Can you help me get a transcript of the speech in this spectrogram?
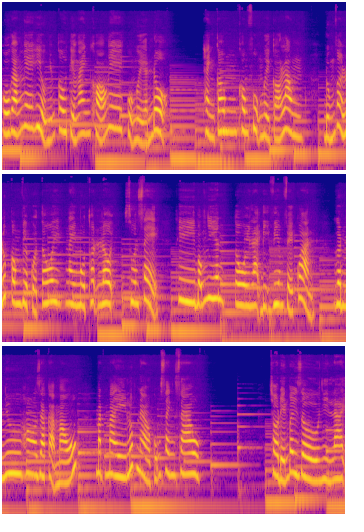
cố gắng nghe hiểu những câu tiếng anh khó nghe của người ấn độ thành công không phụ người có lòng. Đúng vào lúc công việc của tôi ngày một thuận lợi, suôn sẻ, thì bỗng nhiên tôi lại bị viêm phế quản, gần như ho ra cả máu, mặt mày lúc nào cũng xanh xao. Cho đến bây giờ nhìn lại,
